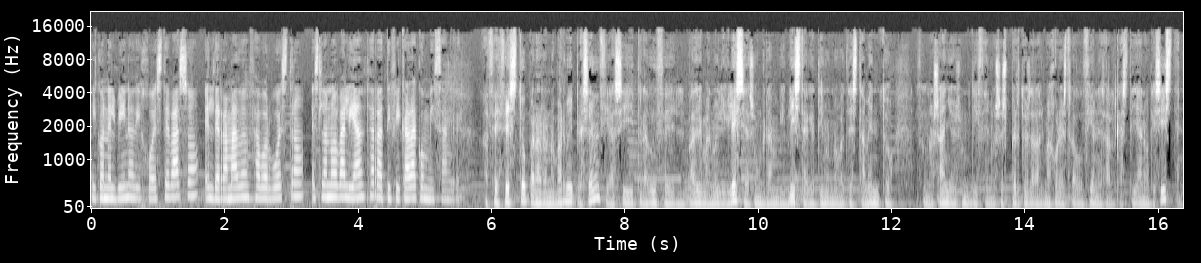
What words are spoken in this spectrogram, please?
Y con el vino dijo, este vaso, el derramado en favor vuestro, es la nueva alianza ratificada con mi sangre. Haced esto para renovar mi presencia, así traduce el padre Manuel Iglesias, un gran biblista que tiene un Nuevo Testamento hace unos años, dicen los expertos de las mejores traducciones al castellano que existen.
